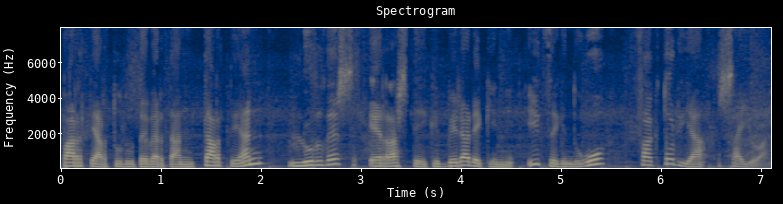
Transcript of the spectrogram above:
parte hartu dute bertan. Tartean, Lourdes Errastek berarekin hitz egin dugu Faktoria saioan.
